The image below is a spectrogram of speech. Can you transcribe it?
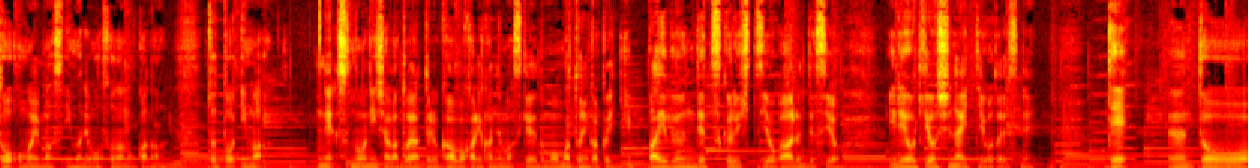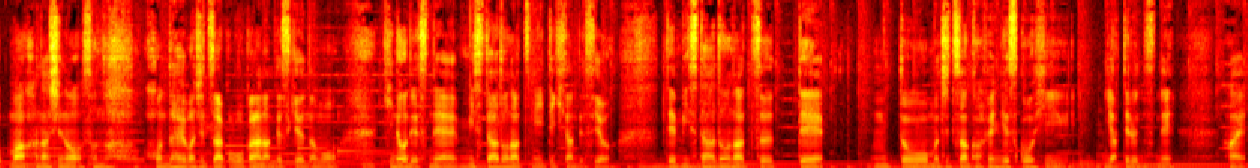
と思います。今でもそうなのかな。ちょっと今ねその2社がどうやってるか分かりかねますけれども、まあ、とにかく1杯分で作る必要があるんですよ。入れ置きをしないっていうことですね。でうんとまあ話のその本題は実はここからなんですけれども昨日ですねミスタードーナツに行ってきたんですよでミスタードーナツってうんとまあ、実はカフェインレスコーヒーやってるんですね。はい。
